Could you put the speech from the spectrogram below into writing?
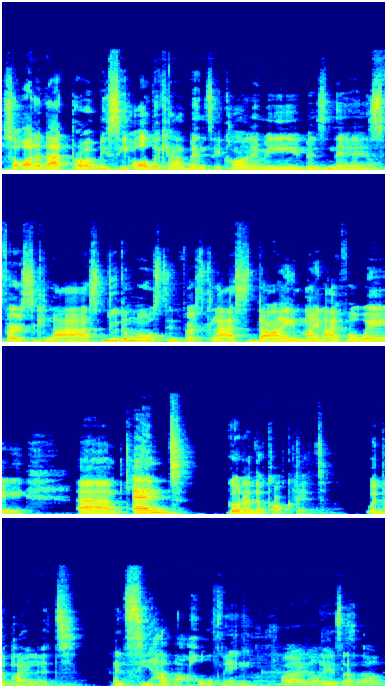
so all of that, probably see all the cabins, economy, business, first class, do the most in first class, dine my life away, um, and go to the cockpit with the pilots and see how that whole thing But I don't Plays it's out.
